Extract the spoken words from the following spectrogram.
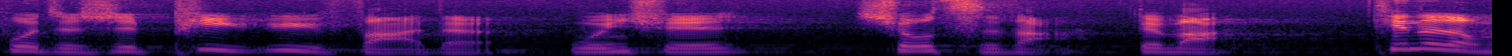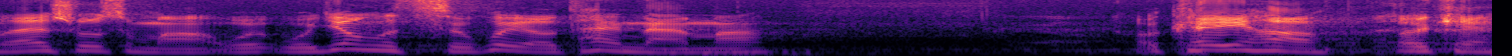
或者是譬喻法的文学修辞法，对吧？听得懂我们在说什么？我我用的词汇有太难吗？OK，好，OK。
